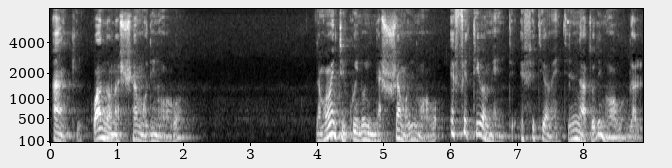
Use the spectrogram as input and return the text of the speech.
anche quando nasciamo di nuovo, nel momento in cui noi nasciamo di nuovo, effettivamente, effettivamente il nato di nuovo dal,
